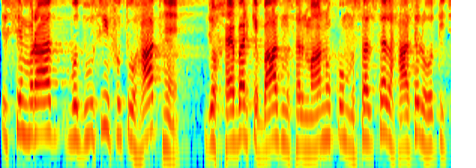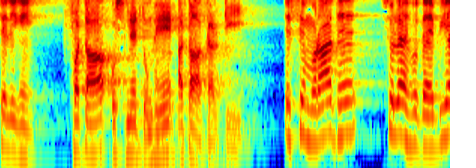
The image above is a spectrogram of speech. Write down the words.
اس سے مراد وہ دوسری فتوحات ہیں جو خیبر کے بعد مسلمانوں کو مسلسل حاصل ہوتی چلی گئیں۔ فتح اس نے تمہیں عطا کر دی۔ اس سے مراد ہے صلح حدیبیہ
